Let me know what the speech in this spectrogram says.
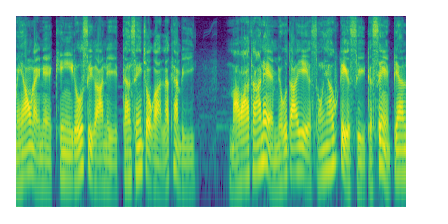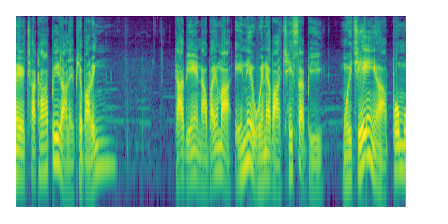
မင်းအောင်နိုင်နဲ့ခင်ရီတို့စီကနေတန်းစင်းကျော်ကလက်ခံပြီးမာဘာသားနဲ့အမျိုးသားရေးအစွန်ရောက်တေစီတဆင့်ပြန်လဲချထားပေးတာလည်းဖြစ်ပါတယ်။ဒါပြင်နောက်ပိုင်းမှာအင်းနဲ့ဝင်းနဲ့ပါချိတ်ဆက်ပြီး ငွေချေးရင်ဟာပုံမ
